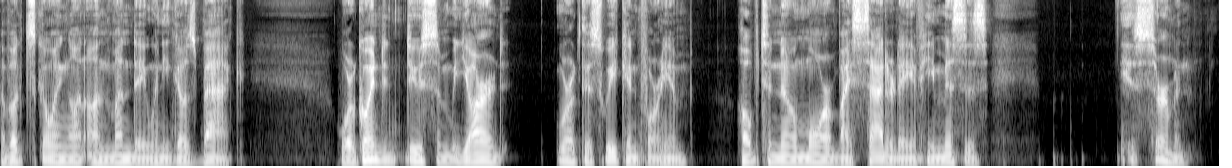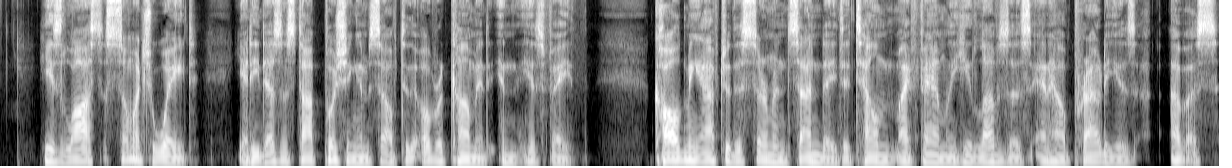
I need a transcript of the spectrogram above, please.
of what's going on on Monday when he goes back. We're going to do some yard work this weekend for him. Hope to know more by Saturday if he misses his sermon. He's lost so much weight, yet he doesn't stop pushing himself to overcome it in his faith. Called me after the sermon Sunday to tell my family he loves us and how proud he is of us.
